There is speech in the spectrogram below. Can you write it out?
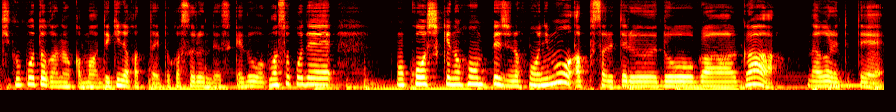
聞くことがなんかまあできなかったりとかするんですけど、まあ、そこで公式のホームページの方にもアップされてる動画が流れてて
